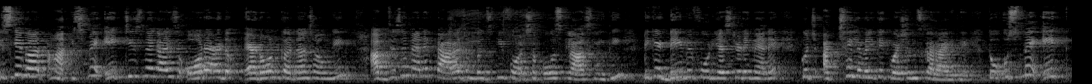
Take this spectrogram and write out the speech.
इसके बाद हाँ इसमें एक चीज़ मैं गाइस और ऐड एड ऑन करना चाहूँगी। अब जैसे मैंने पैरा जम्बल्स की सपोज़ क्लास ली थी, ठीक है डे बिफोर येस्टरडे मैंने कुछ अच्छे लेवल के क्वेश्चंस कराए थे। तो उसमें एक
